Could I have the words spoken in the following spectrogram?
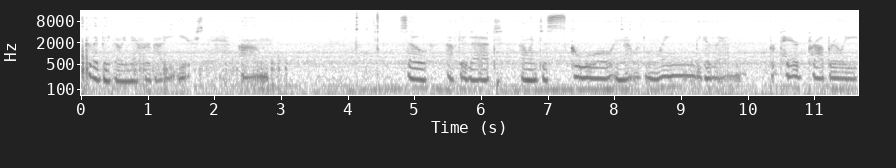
Because I've been going there for about eight years. So after that, I went to school, and that was lame because I hadn't prepared properly,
